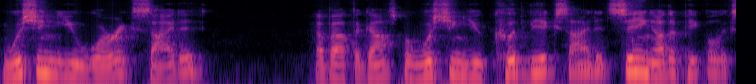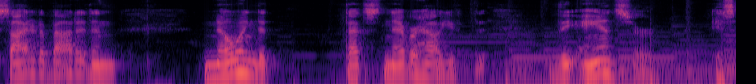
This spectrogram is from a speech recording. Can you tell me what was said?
wishing you were excited about the gospel, wishing you could be excited, seeing other people excited about it, and knowing that that's never how you. The answer is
